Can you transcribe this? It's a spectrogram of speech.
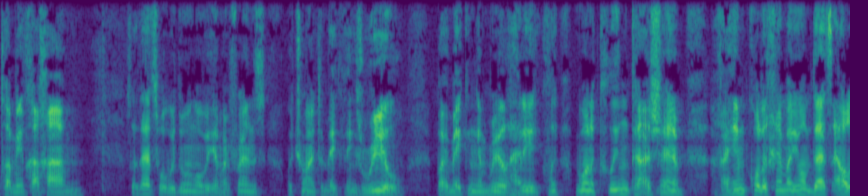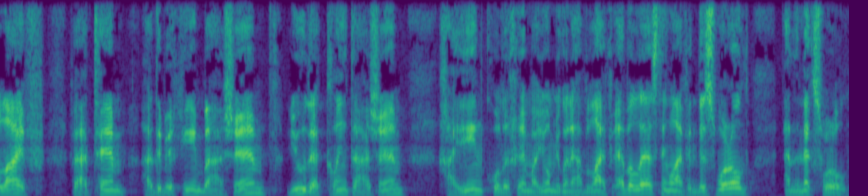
Talmid Chacham. So that's what we're doing over here, my friends. We're trying to make things real by making them real. How do you cling? We want to cling to Hashem. That's our life. V'atem hadebechim b'Hashem. You that cling to Hashem. Chaim kolechem ayom. You're going to have life, everlasting life in this world and the next world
